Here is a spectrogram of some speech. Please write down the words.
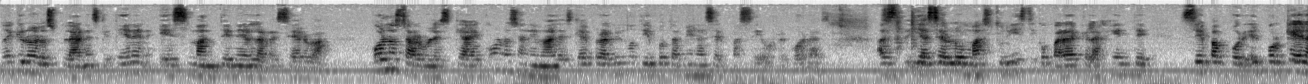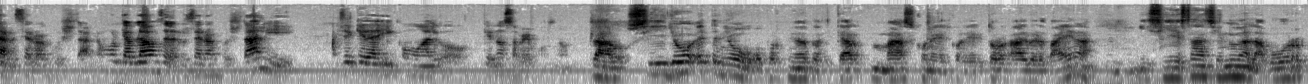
¿no? que uno de los planes que tienen es mantener la reserva con los árboles que hay, con los animales que hay, pero al mismo tiempo también hacer paseos, ¿recuerdas? y hacerlo más turístico para que la gente sepa por el porqué de la reserva costal, ¿no? Porque hablamos de la reserva costal y, se queda ahí como algo que no sabemos, ¿no? Claro, sí, yo he tenido oportunidad de platicar más con el, con el director Albert Baena y sí están haciendo una labor,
